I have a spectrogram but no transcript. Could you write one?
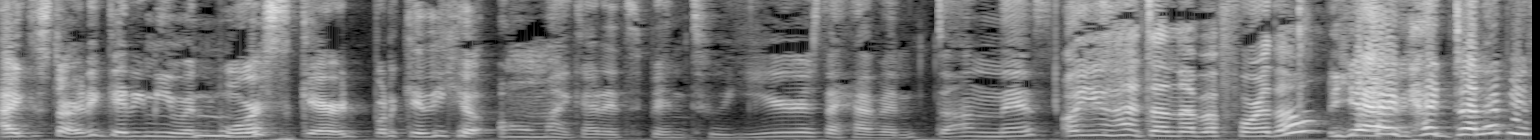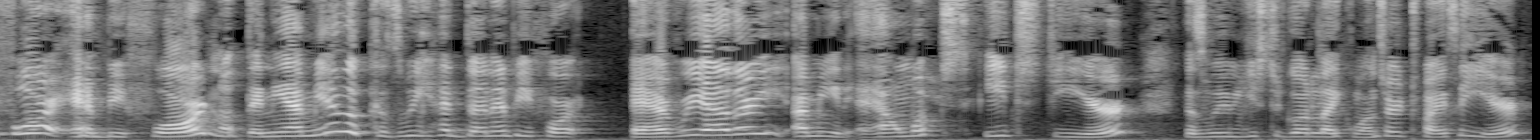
I started getting even more scared porque dije, oh my god, it's been two years, I haven't done this. Oh, you had done that before though? Yeah, I had done it before, and before no tenía miedo because we had done it before every other. I mean, almost each year because we used to go like once or twice a year.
